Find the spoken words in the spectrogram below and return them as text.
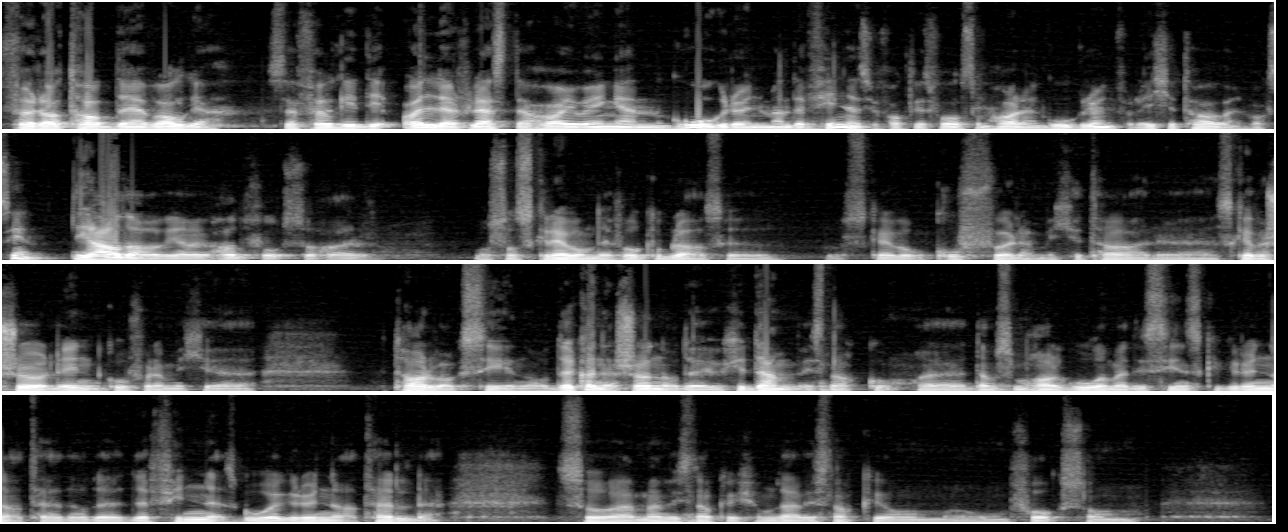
for å ha tatt det valget. Selvfølgelig, De aller fleste har jo ingen god grunn, men det finnes jo faktisk folk som har en god grunn for å ikke ta den vaksinen. Ja da, vi har jo hatt folk som har også skrevet om det i Folkebladet. Skrevet om hvorfor de ikke tar eh, Skrevet sjøl inn hvorfor de ikke tar vaksine. Og det kan jeg skjønne, og det er jo ikke dem vi snakker om. Eh, de som har gode medisinske grunner til det, og det, det finnes gode grunner til det. Så, eh, men vi snakker ikke om det. Vi snakker om, om folk som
